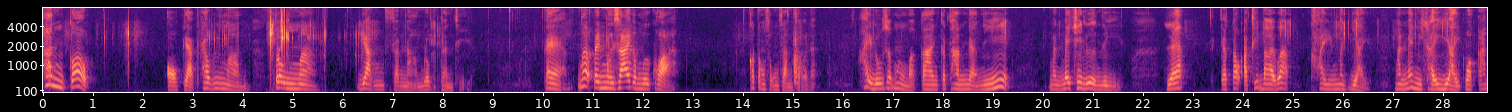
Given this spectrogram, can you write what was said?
ท่านก็ออกจากพระวิมานตรงมา ยังสนามรบทันที แต่เมื่อเป็นมือซ้ายกับมือขวา ก็ต้องทรงสั่งสอนนะให้รู้สมั่งว่าการกระทำอย่างนี้ มันไม่ใช่เรื่องดี และจะต้องอธิบายว่าใครมันใหญ่ มันไม่มีใครใหญ่กว่ากัน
